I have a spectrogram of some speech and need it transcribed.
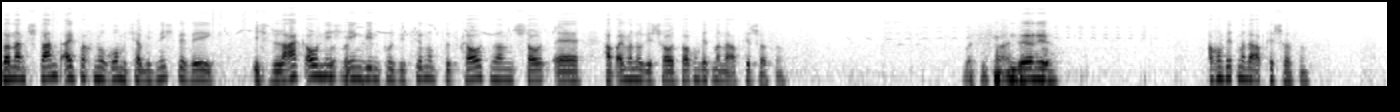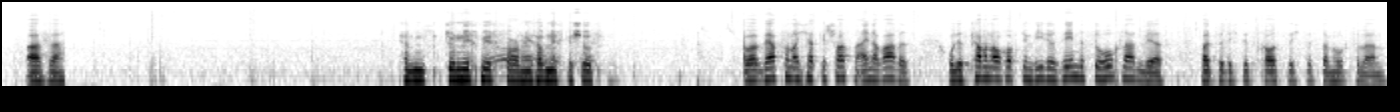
sondern stand einfach nur rum, ich habe mich nicht bewegt. Ich lag auch nicht Was- irgendwie in Position, um zu scouten, sondern schaut, äh, habe einfach nur geschaut, warum wird man da abgeschossen? Was ist Was denn macht ein denn der Desktop? hier? Warum wird man da abgeschossen? Basler. Kannst du nicht mitfahren, ich habe nicht geschossen. Aber wer von euch hat geschossen? Einer war das. Und das kann man auch auf dem Video sehen, das du hochladen wirst, falls du dich das traust, sich das dann hochzuladen.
